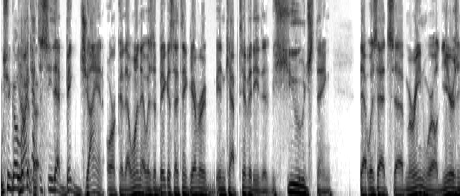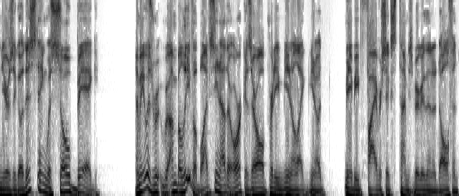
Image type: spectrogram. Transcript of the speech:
You should go You know, I got that. to see that big giant orca, that one that was the biggest I think ever in captivity, the huge thing that was at uh, Marine World years and years ago. This thing was so big. I mean, it was r- unbelievable. I've seen other orcas; they're all pretty, you know, like you know, maybe five or six times bigger than a dolphin.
